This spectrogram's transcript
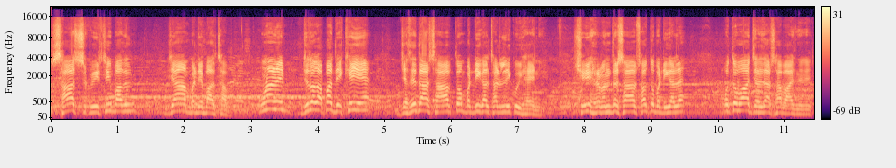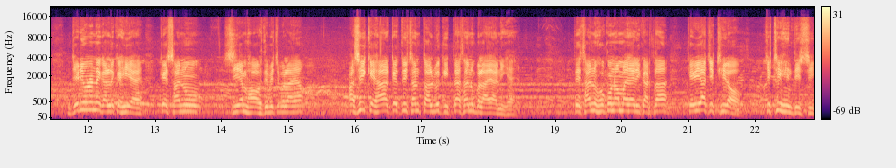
ਸਾਧ ਸੁਖਬੀਰ ਸਿੰਘ ਬਾਦਲ ਜਾਂ ਵੱਡੇ ਬਾਲ ਸਾਹਿਬ। ਉਹਨਾਂ ਨੇ ਜਦੋਂ ਆਪਾਂ ਦੇਖਿਆ ਹੀ ਹੈ ਜਥੇਦਾਰ ਸਾਹਿਬ ਤੋਂ ਵੱਡੀ ਗੱਲ ਸਾਡੇ ਲਈ ਕੋਈ ਹੈ ਨਹੀਂ। ਸ਼੍ਰੀ ਹਰਮੰਦਰ ਸਾਹਿਬ ਸਭ ਤੋਂ ਵੱਡੀ ਗੱਲ ਹੈ। ਉਸ ਤੋਂ ਬਾਅਦ ਜਥੇਦਾਰ ਸਾਹਿਬ ਆ ਜਾਂਦੇ ਨੇ। ਜਿਹੜੀ ਉਹਨਾਂ ਨੇ ਗੱਲ ਕਹੀ ਹੈ ਕਿ ਸਾਨੂੰ ਸੀਐਮ ਹਾਊਸ ਦੇ ਵਿੱਚ ਬੁਲਾਇਆ। ਅਸੀਂ ਕਿਹਾ ਕਿ ਤੁਸੀਂ ਸਾਨੂੰ ਤਲਬ ਕੀਤਾ, ਸਾਨੂੰ ਬੁਲਾਇਆ ਨਹੀਂ ਹੈ। ਤੇ ਸਾਨੂੰ ਹੁਕਮਨਾਮਾ ਜਾਰੀ ਕਰਤਾ ਕਿ ਵੀ ਆ ਚਿੱਠੀ ਲਾਓ, ਚਿੱਠੀ ਹਿੰਦੀ 'ਚ ਸੀ।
